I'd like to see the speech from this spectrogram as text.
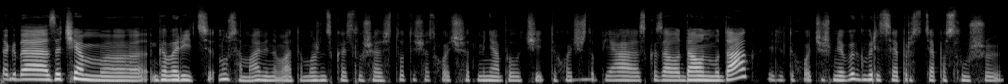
Тогда зачем э, говорить, ну, сама виновата? Можно сказать, слушай, а что ты сейчас хочешь от меня получить? Ты хочешь, чтобы я сказала, да, он мудак? Или ты хочешь мне выговориться, я просто тебя послушаю?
